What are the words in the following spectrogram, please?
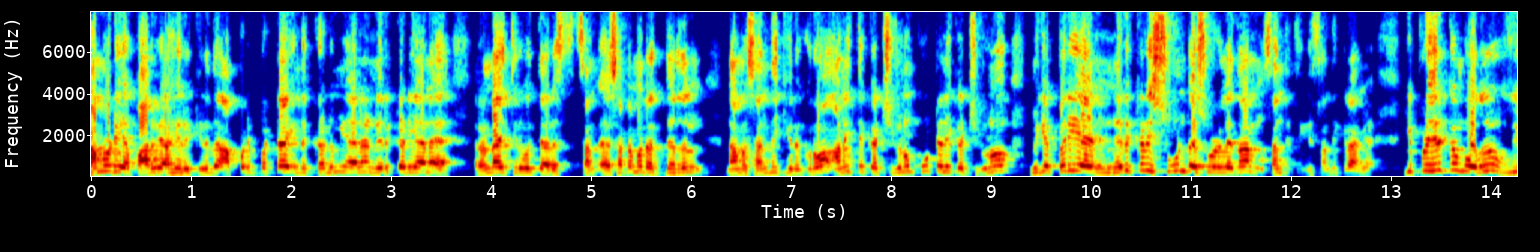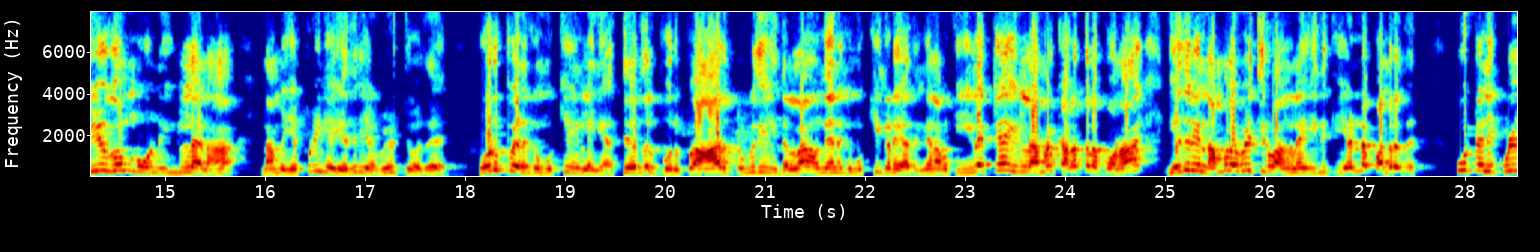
நம்முடைய பார்வையாக இருக்கிறது. அப்படிப்பட்ட இந்த கடுமையான நெருக்கடியான ரெண்டாயிரத்தி இருபத்தி ஆறு சட்டமன்ற தேர்தல் நாம சந்திக்க இருக்கிறோம். அனைத்து கட்சிகளும் கூட்டணி கட்சிகளும் மிகப்பெரிய நெருக்கடி சூழ்ந்த சூழலை தான் சந்தித்து சந்திக்கிறாங்க. இப்படி இருக்கும்போது வியூகம்னு ஒன்று இல்லைன்னா நாம எப்படிங்க எதிரியை வீழ்த்துவது? பொறுப்பு எனக்கு முக்கியம் இல்லைங்க. தேர்தல் பொறுப்பு ஆறு தொகுதி இதெல்லாம் வந்து எனக்கு முக்கியம் கிடையாதுங்க. நமக்கு இலக்கே இல்லாமல் களத்துல போனா எதிரி நம்மளை வீழ்த்திடுவாங்களே இதுக்கு என்ன பண்றது? கூட்டணிக்குள்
